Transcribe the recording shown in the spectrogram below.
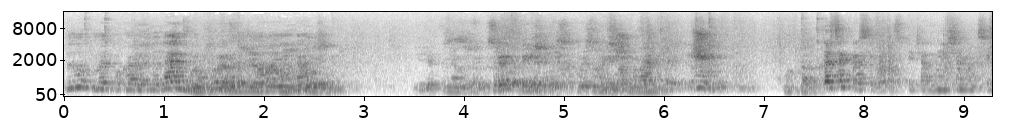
Ну, ми поки розглядаємо, Ну, готуємо. поки розглядаємо, а, готуємо. І Як Ну, ну, це красиво розпечатано. Мені ще Максим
